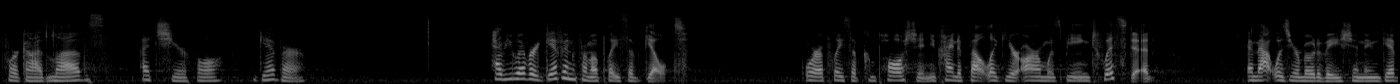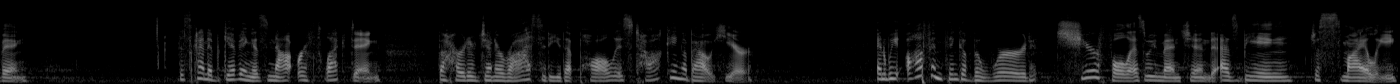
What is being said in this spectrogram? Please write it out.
for God loves a cheerful giver. Have you ever given from a place of guilt or a place of compulsion? You kind of felt like your arm was being twisted, and that was your motivation in giving. This kind of giving is not reflecting the heart of generosity that Paul is talking about here. And we often think of the word cheerful, as we mentioned, as being just smiley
